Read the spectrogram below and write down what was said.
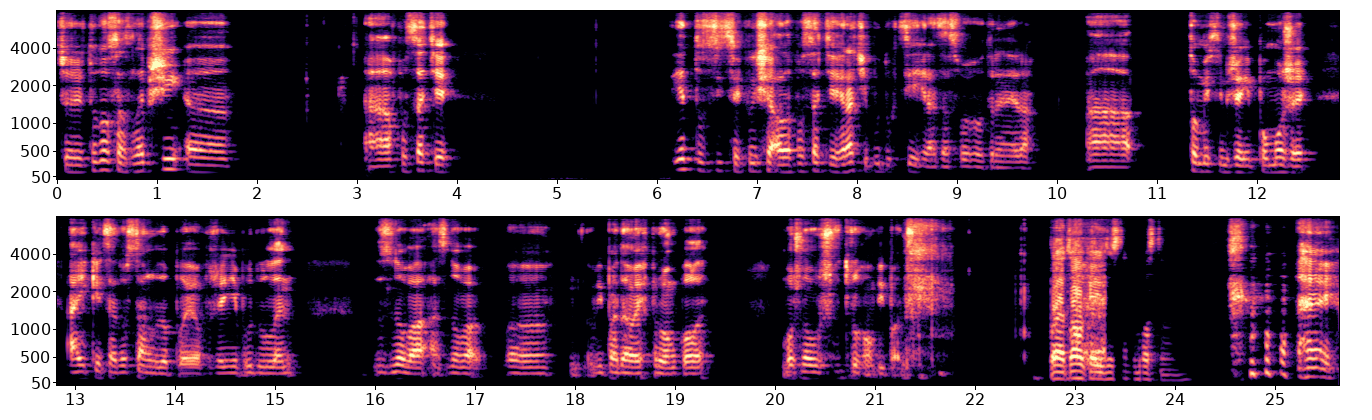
Čiže toto sa zlepší uh, a v podstate je to síce kliša, ale v podstate hráči budú chcieť hrať za svojho trénera. A to myslím, že im pomôže, aj keď sa dostanú do play-off, že nebudú len znova a znova uh, vypadávať v prvom kole. Možno už v druhom vypadnú. Podľa toho, keď dostanú Boston. Hej.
